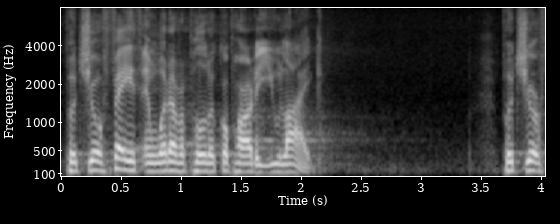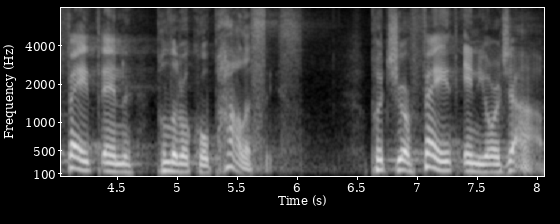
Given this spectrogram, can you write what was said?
Put your faith in whatever political party you like. Put your faith in political policies. Put your faith in your job.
